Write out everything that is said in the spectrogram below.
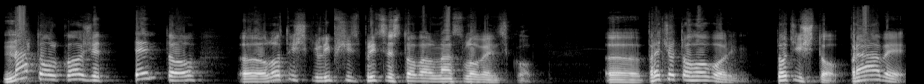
natoľko, že tento uh, lotyšský Lipšic pricestoval na Slovensko. E, prečo to hovorím? Totižto práve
